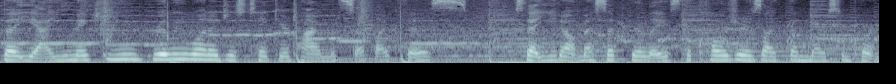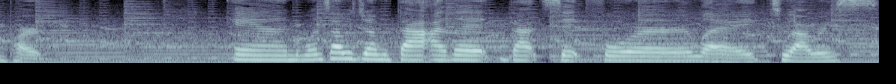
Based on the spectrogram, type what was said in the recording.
But yeah, you make you really want to just take your time with stuff like this so that you don't mess up your lace. The closure is like the most important part. And once I was done with that, I let that sit for like two hours.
